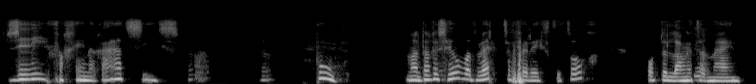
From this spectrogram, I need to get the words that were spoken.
Zeven generaties. Poeh. Maar daar is heel wat werk te verrichten, toch? Op de lange termijn.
